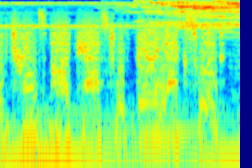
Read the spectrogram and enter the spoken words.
Of Trance podcast with Barry Xwood.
